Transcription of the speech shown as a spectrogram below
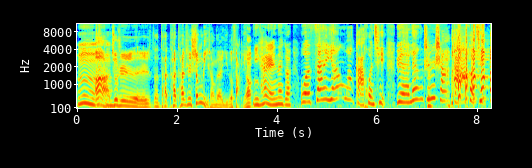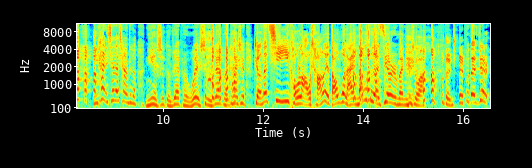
嗯啊，嗯就是它它它它是生理上的一个反应。你看人家那个，我在仰望嘎换气，月亮之上嘎换气。你看你现在唱这个，你也是个 rapper，我也是个 rapper，他是整那气一口老长的倒过来，能得劲儿吗？你说 不得劲儿。不得劲儿。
